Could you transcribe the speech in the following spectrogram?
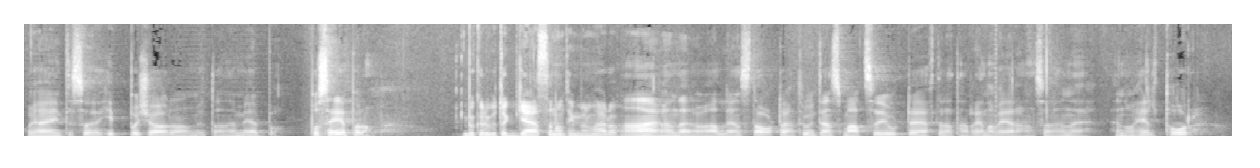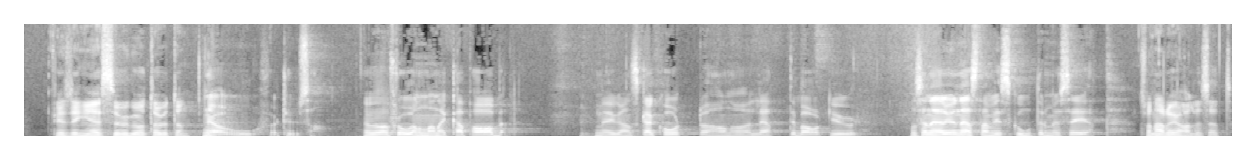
Och jag är inte så hipp på att köra dem utan är mer på, på att se på dem. Brukar du ut och gasa någonting med de här då? Nej, den där har aldrig ens startat. Jag tror inte ens Mats har gjort det efter att han renoverade den. Så den är, den är helt torr. Finns det inget sug att ta ut den? Jo, för tusan. Det var frågan om han är kapabel. De är ju ganska kort och har nog lätt i bakhjul. Och sen är det ju nästan vid Skotermuseet. Sån här har jag aldrig sett.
